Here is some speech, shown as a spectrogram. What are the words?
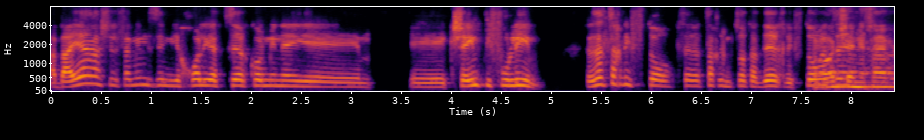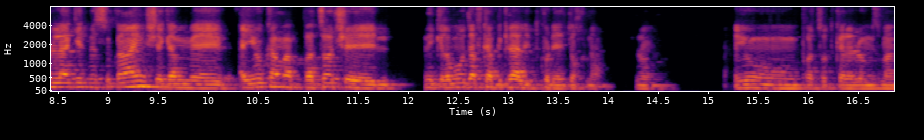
הבעיה שלפעמים זה יכול לייצר כל מיני אה, אה, קשיים תפעוליים, וזה צריך לפתור, בסדר, צריך למצוא את הדרך לפתור את זה. למרות שאני חייב להגיד בסוגריים שגם אה, היו כמה פרצות שנגרמו דווקא בגלל עדכוני תוכנה. לא. היו פרצות כאלה לא מזמן,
